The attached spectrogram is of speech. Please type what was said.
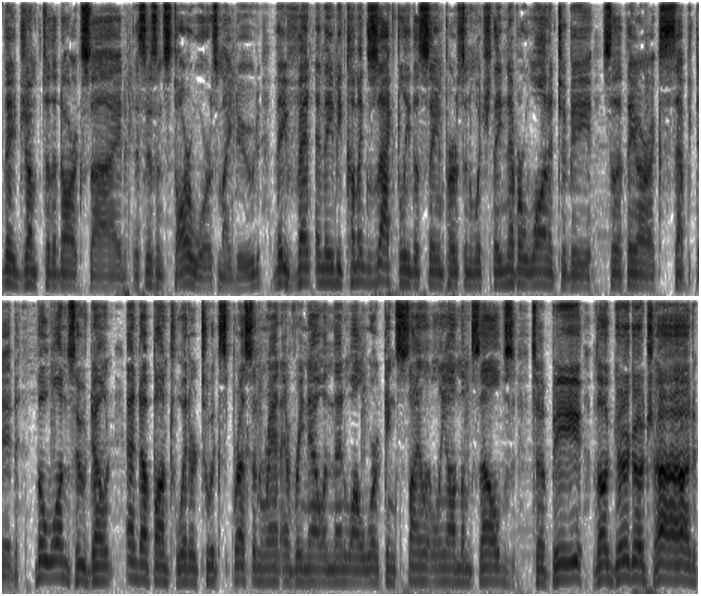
they jump to the dark side. This isn't Star Wars, my dude. They vent and they become exactly the same person which they never wanted to be, so that they are accepted. The ones who don't end up on Twitter to express and rant every now and then while working silently on themselves to be the Giga Chad.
